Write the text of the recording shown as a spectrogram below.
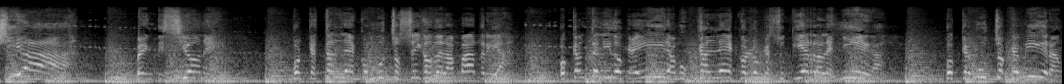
¡Ya! Bendiciones, porque están lejos muchos hijos de la patria, porque han tenido que ir a buscar lejos lo que su tierra les niega, porque muchos que migran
